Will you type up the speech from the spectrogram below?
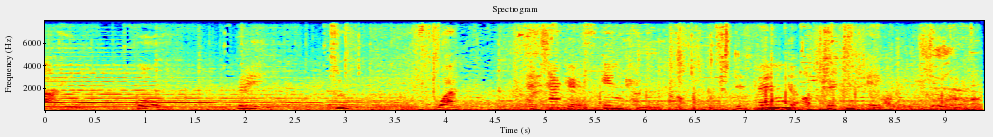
Five, four, three, two, one. Attackers incoming. Defend objective A.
